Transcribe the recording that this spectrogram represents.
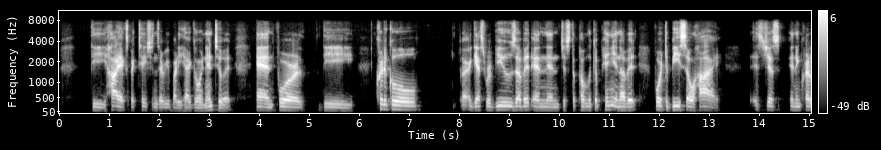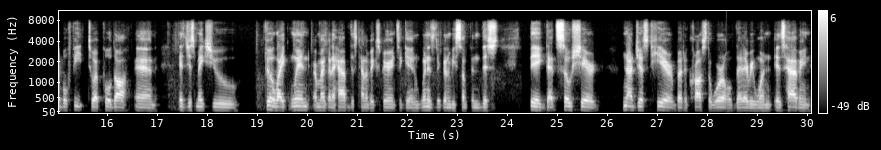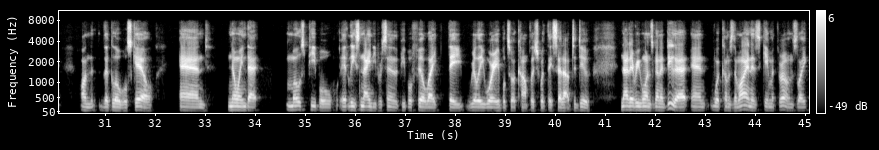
the high expectations everybody had going into it. And for the critical, I guess, reviews of it and then just the public opinion of it for it to be so high, it's just an incredible feat to have pulled off. And it just makes you feel like when am I going to have this kind of experience again? When is there going to be something this big that's so shared, not just here, but across the world that everyone is having on the, global scale? And knowing that most people, at least 90% of the people, feel like they really were able to accomplish what they set out to do. Not everyone's going to do that. And what comes to mind is Game of Thrones. Like,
